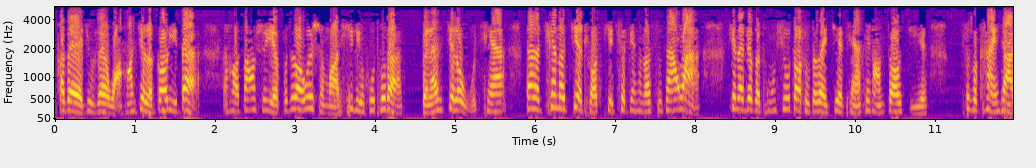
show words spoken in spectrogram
他在就在网上借了高利贷，然后当时也不知道为什么稀里糊涂的，本来是借了五千，但是签的借条却却变成了十三万。现在这个同修到处都在借钱，非常着急。师傅看一下，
